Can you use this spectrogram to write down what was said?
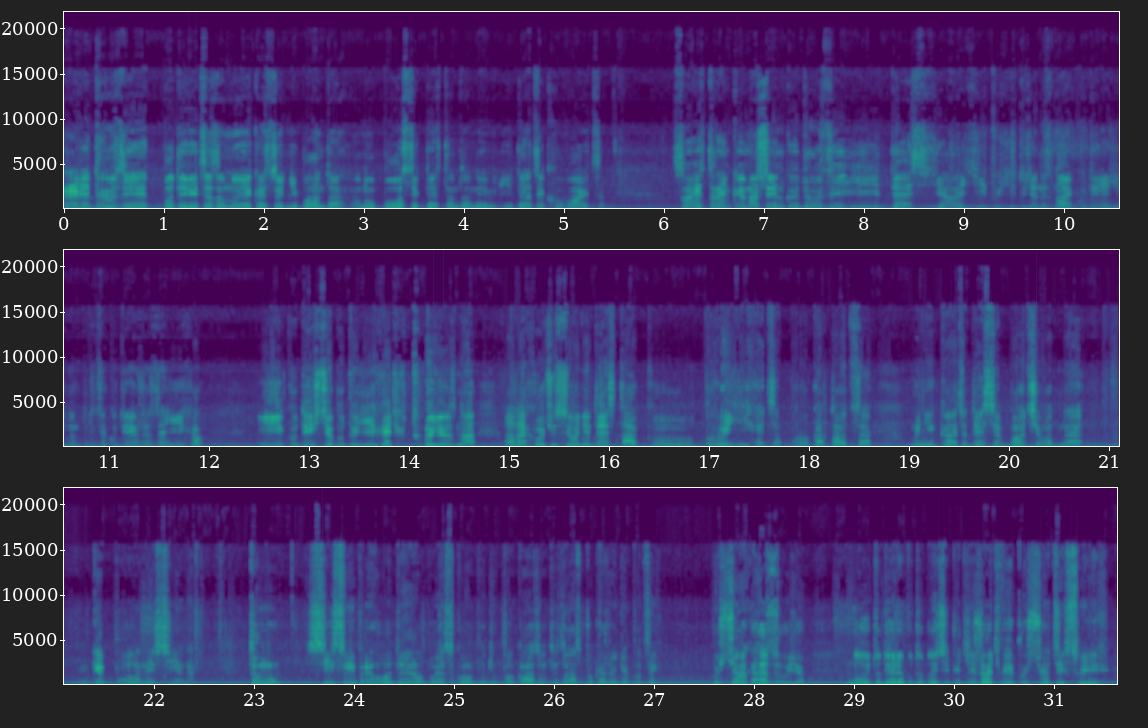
Привіт, друзі! Подивіться за мною, яка сьогодні банда. Воно босик, десь там за ним і де це ховається. Своєю старенькою машинкою, друзі, і десь я їду, їду. Я не знаю, куди я їду, куди я вже заїхав. І куди ще буду їхати, хто його зна. Але хочу сьогодні десь так е, проїхатися, прокататися. Мені кажеться, десь я бачив одне кепула несіяне. Тому всі свої пригоди обов'язково буду показувати. Зараз покажу, як я по цих кущах газую. Ну і туди вже буду ближче під'їжджати, випущу цих своїх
